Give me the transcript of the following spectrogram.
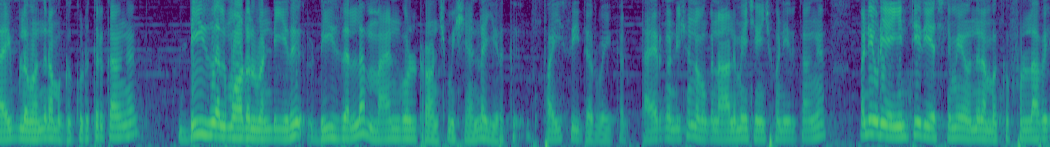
லைவில் வந்து நமக்கு கொடுத்துருக்காங்க. டீசல் மாடல் வண்டி இது. டீசலில் மேன்வல் டிரான்ஸ்மிஷனில் இருக்குது five seater vehicle tyre condition நமக்கு நாலுமே சேஞ்ச் பண்ணியிருக்காங்க வண்டியுடைய இன்டீரியர்ஸ்லையுமே வந்து நமக்கு ஃபுல்லாகவே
